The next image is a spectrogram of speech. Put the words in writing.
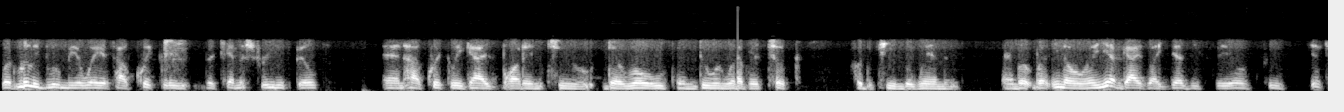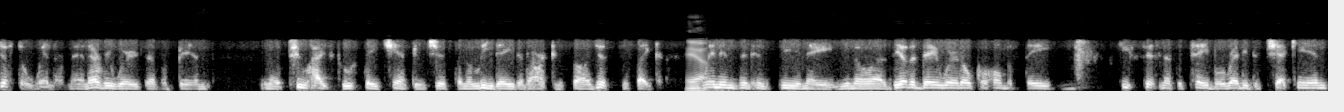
what really blew me away is how quickly the chemistry was built, and how quickly guys bought into their roles and doing whatever it took for the team to win. And, and but but you know when you have guys like Desi Sills who is just a winner, man, everywhere he's ever been you know, two high school state championships and Elite Eight at Arkansas. Just, just like yeah. winnings in his DNA. You know, uh, the other day we're at Oklahoma State. He's sitting at the table ready to check in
